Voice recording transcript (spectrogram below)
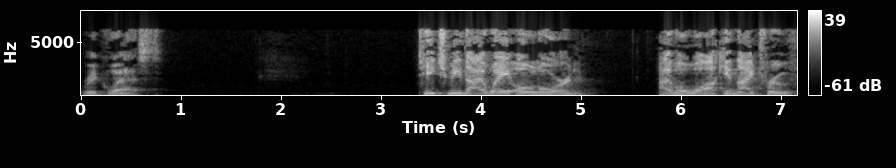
requests. Teach me thy way, O Lord. I will walk in thy truth.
